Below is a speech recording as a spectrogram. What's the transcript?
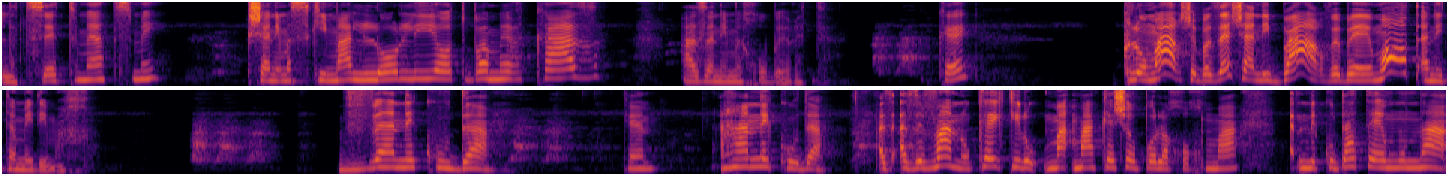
לצאת מעצמי, כשאני מסכימה לא להיות במרכז, אז אני מחוברת, אוקיי? כלומר שבזה שאני בר ובהמות, אני תמיד עמך. והנקודה, כן? הנקודה. אז, אז הבנו, אוקיי? כאילו, מה, מה הקשר פה לחוכמה? נקודת האמונה,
